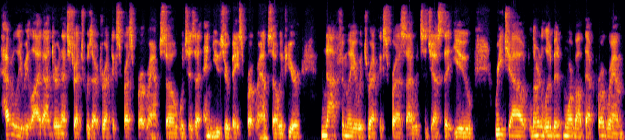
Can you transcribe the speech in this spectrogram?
heavily relied on during that stretch was our Direct Express program, so which is an end user based program. So if you're not familiar with Direct Express, I would suggest that you reach out, learn a little bit more about that program,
